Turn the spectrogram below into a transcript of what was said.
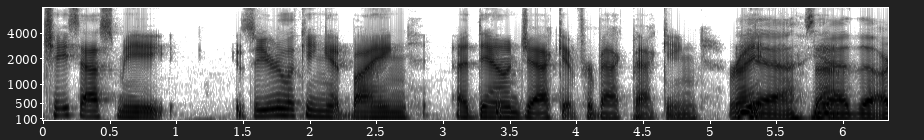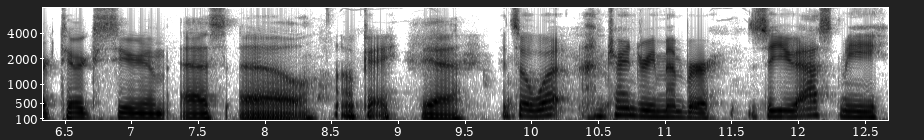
chase asked me so you're looking at buying a down jacket for backpacking right Yeah, yeah. The Arcteryx Cerium SL. okay Yeah. And so what I'm trying to remember. So you asked me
